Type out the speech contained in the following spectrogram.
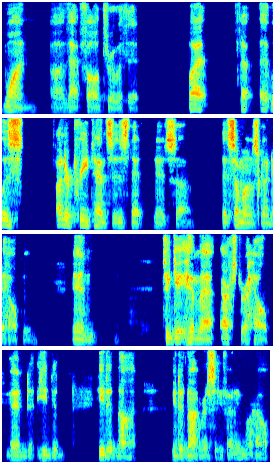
one uh, that followed through with it, but uh, it was under pretenses that is that someone was going to help him, and to get him that extra help, and he did. He did not. He did not receive any more help.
